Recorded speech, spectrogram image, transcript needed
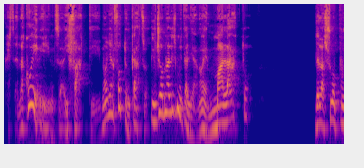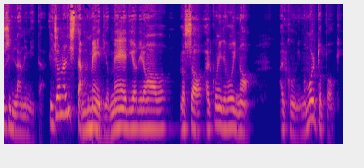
questa, la coerenza, i fatti, non gli hanno fatto un cazzo. Il giornalismo italiano è malato della sua pusillanimità. Il giornalista medio, medio di nuovo, lo so, alcuni di voi no, alcuni, ma molto pochi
